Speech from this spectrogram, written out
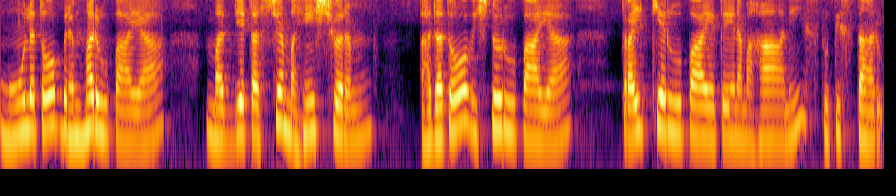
మూలతో బ్రహ్మరూపాయ మధ్యతశ్చ మహేశ్వరం అధతో విష్ణురూపాయ త్రైక్యరూపాయతే నమ అని స్తుతిస్తారు.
